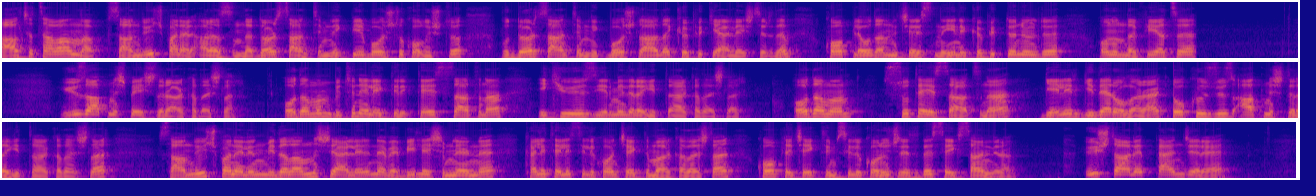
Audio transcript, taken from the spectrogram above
Alçı tavanla sandviç panel arasında 4 santimlik bir boşluk oluştu. Bu 4 santimlik boşluğa da köpük yerleştirdim. Komple odanın içerisinde yine köpük dönüldü. Onun da fiyatı 165 lira arkadaşlar. Odamın bütün elektrik tesisatına 220 lira gitti arkadaşlar. Odamın su tesisatına gelir gider olarak 960 lira gitti arkadaşlar. Sandviç panelin vidalanmış yerlerine ve birleşimlerine kaliteli silikon çektim arkadaşlar. Komple çektiğim silikon ücreti de 80 lira. 3 tane pencere,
